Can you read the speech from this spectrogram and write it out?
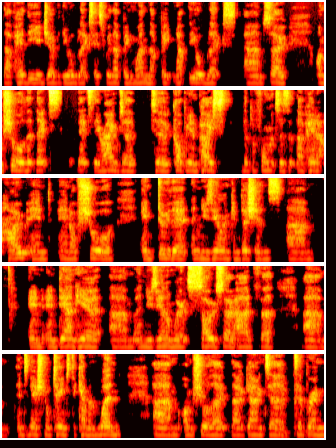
they've had the edge over the All Blacks. That's where they've been won. They've beaten up the All Blacks. Um, so I'm sure that that's that's their aim to to copy and paste the performances that they've had at home and and offshore, and do that in New Zealand conditions. Um, and, and down here um, in New Zealand, where it's so so hard for um, international teams to come and win, um, I'm sure they, they're going to, to bring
